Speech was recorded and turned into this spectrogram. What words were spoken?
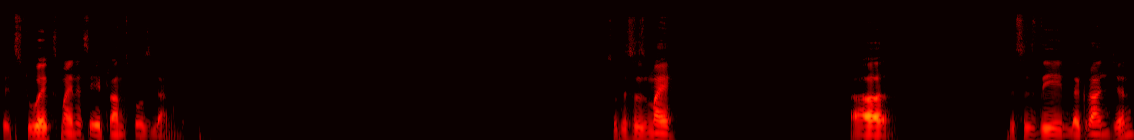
So, It is 2 x minus A transpose lambda. So, this is my uh, this is the Lagrangian.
